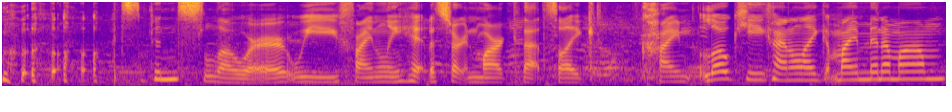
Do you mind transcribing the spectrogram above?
it's been slower. We finally hit a certain mark that's like kind low key, kind of like my minimum.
